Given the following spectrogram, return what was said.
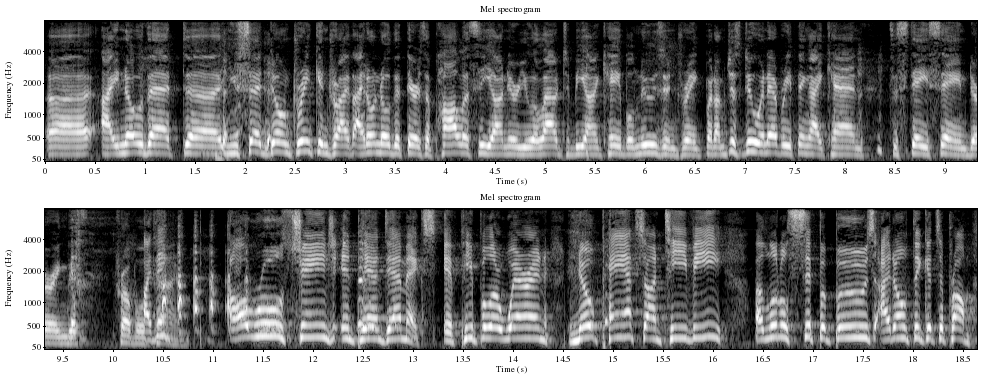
Uh, I know that uh, you said don't drink and drive. I don't know that there's a policy on here you allowed to be on cable news and drink, but I'm just doing everything I can to stay sane during this troubled I time. All rules change in pandemics. If people are wearing no pants on TV, a little sip of booze, I don't think it's a problem.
